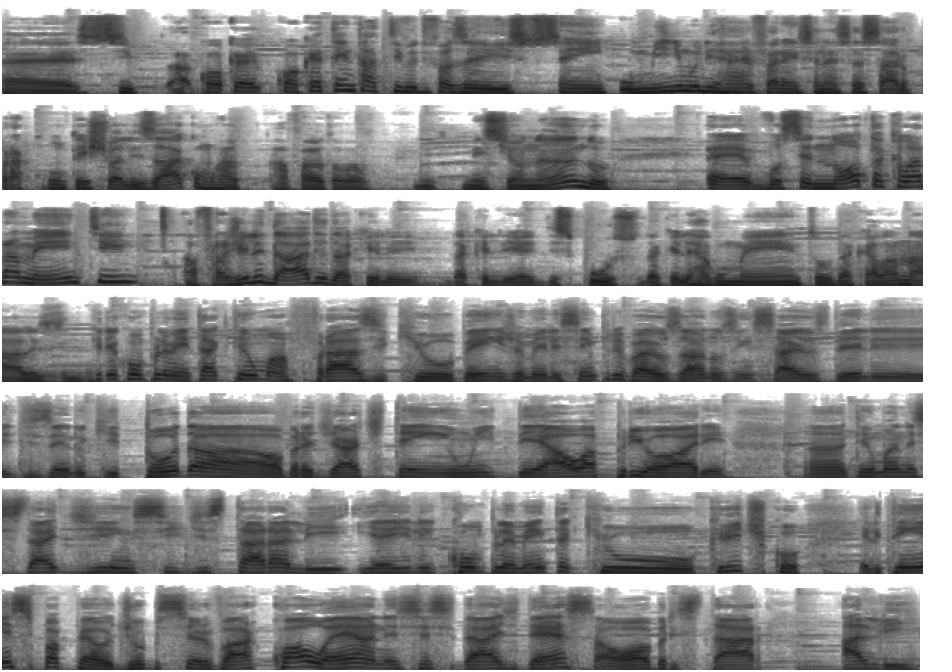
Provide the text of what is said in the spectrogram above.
É, se qualquer, qualquer tentativa de fazer isso sem o mínimo de referência necessário para contextualizar, como o Rafael estava mencionando, é, você nota claramente a fragilidade daquele, daquele discurso, daquele argumento, daquela análise. Né? Queria complementar que tem uma frase que o Benjamin ele sempre vai usar nos ensaios dele, dizendo que toda obra de arte tem um ideal a priori. Uh, tem uma necessidade em si de estar ali. E aí ele complementa que o crítico ele tem esse papel de observar qual é a necessidade dessa obra estar ali.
